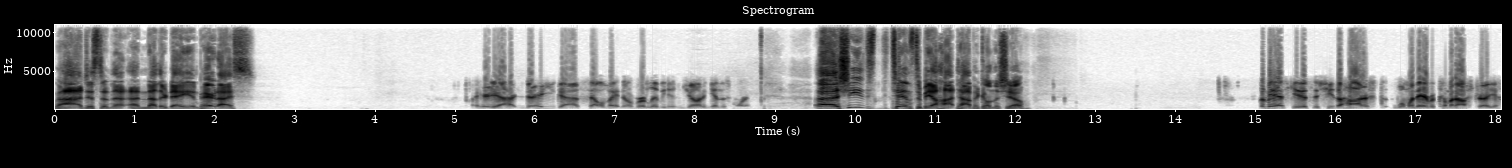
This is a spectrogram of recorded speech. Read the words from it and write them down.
Ah, just an- another day in paradise. I hear you. I heard, did I hear you guys salivating over Olivia Newton-John again this morning? Uh, she tends to be a hot topic on the show. Let me ask you this: Is she the hottest woman to ever come out of Australia?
